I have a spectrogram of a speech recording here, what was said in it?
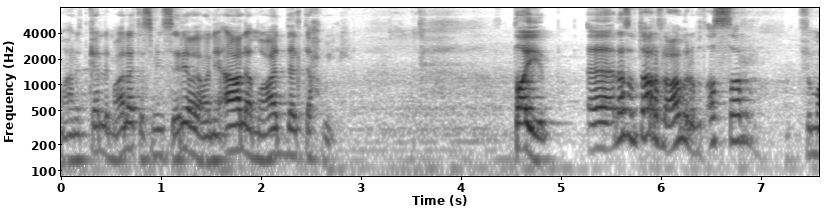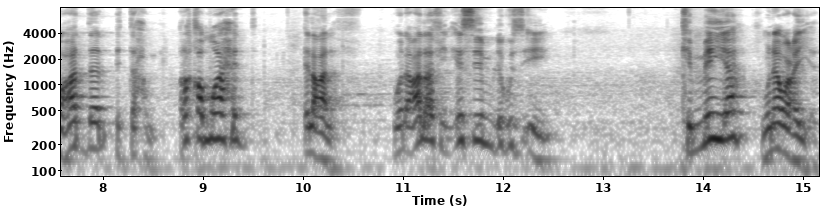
ما هنتكلم على تسمين سريع يعني أعلى معدل تحويل. طيب آه لازم تعرف العوامل اللي بتأثر في معدل التحويل. رقم واحد العلف. والعلف ينقسم لجزئين. كمية ونوعية.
